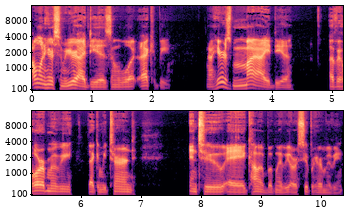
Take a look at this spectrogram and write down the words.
I want to hear some of your ideas on what that could be. Now, here's my idea of a horror movie that can be turned into a comic book movie or a superhero movie.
